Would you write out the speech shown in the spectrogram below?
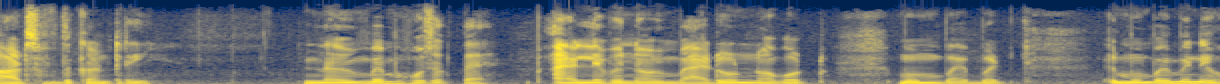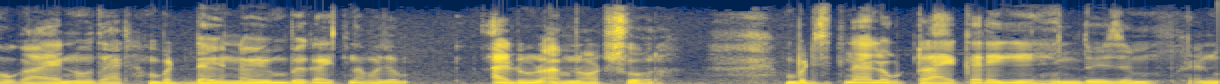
parts of the country november mein ho sakta hai i live in Mumbai. i don't know about mumbai but Mumbai में नहीं होगा I know that but Navi Mumbai का इतना मतलब I don't I am not sure but जितना लोग ट्राई करेंगे हिंदुज़म एंड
